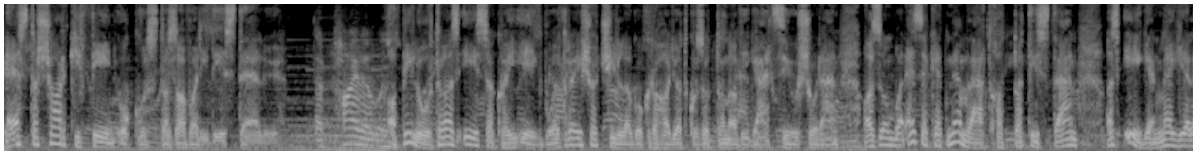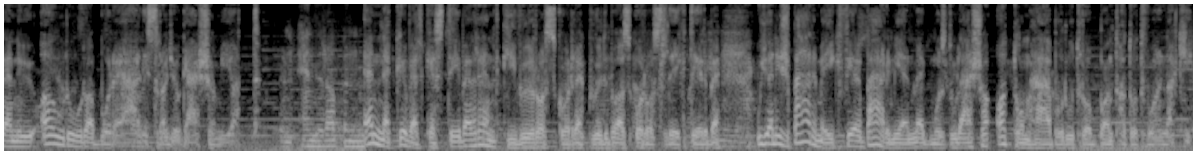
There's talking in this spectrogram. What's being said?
Ezt a sarki fény okozta, zavaridézte elő. A pilóta az éjszakai égboltra és a csillagokra hagyatkozott a navigáció során, azonban ezeket nem láthatta tisztán az égen megjelenő Aurora Borealis ragyogása miatt. Ennek következtében rendkívül rosszkor repült be az orosz légtérbe, ugyanis bármelyik fél bármilyen megmozdulása atomháborút robbanthatott volna ki.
